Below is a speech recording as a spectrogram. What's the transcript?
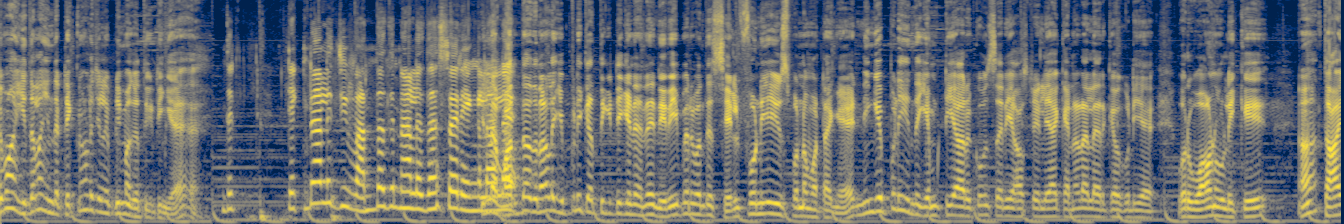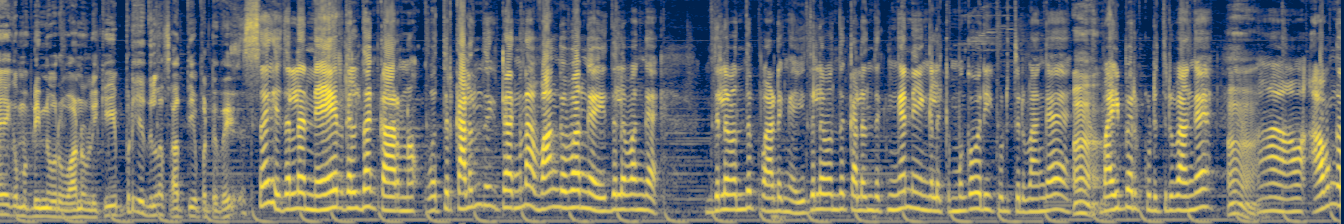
ஏமா இதெல்லாம் இந்த டெக்னாலஜில எப்படிமா கத்துக்கிட்டீங்க? இந்த டெக்னாலஜி வந்ததுனால தான் சார் எங்களால் வந்ததுனால எப்படி கத்துக்கிட்டீங்கன்னு நிறைய பேர் வந்து செல்போனையே யூஸ் பண்ண மாட்டாங்க. நீங்க எப்படி இந்த எம்டிஆருக்கும் சரி ஆஸ்திரேலியா கனடால இருக்கக்கூடிய ஒரு வானொலிக்கு தாயகம் அப்படின்னு ஒரு வானொலிக்கு எப்படி இதெல்லாம் சாத்தியப்பட்டது? சார் இதெல்லாம் நேயர்கள் தான் காரணம். ஒருத்தர் கலந்துக்கிட்டாங்கன்னா வாங்க வாங்க இதில் வாங்க. இதில் வந்து பாடுங்க. இதில் வந்து கலந்துக்குங்கன்னு எங்களுக்கு முகவரி கொடுத்துருவாங்க. வைபர் கொடுத்துருவாங்க. அவங்க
